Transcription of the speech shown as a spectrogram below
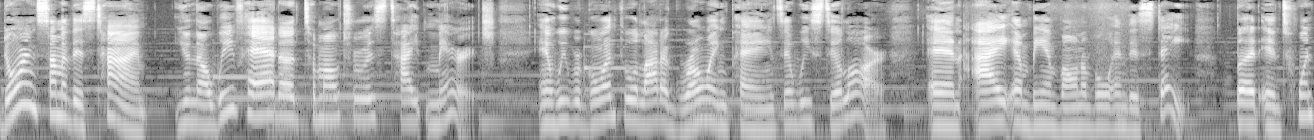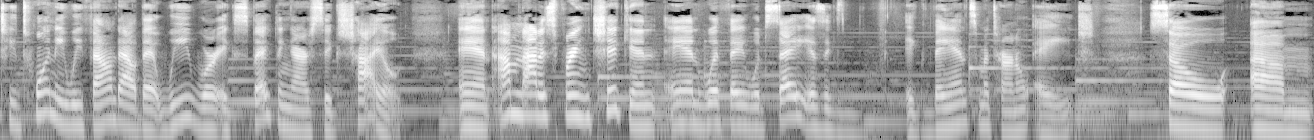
During some of this time, you know, we've had a tumultuous type marriage and we were going through a lot of growing pains and we still are. And I am being vulnerable in this state. But in 2020, we found out that we were expecting our sixth child. And I'm not a spring chicken. And what they would say is ex- advanced maternal age. So um,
